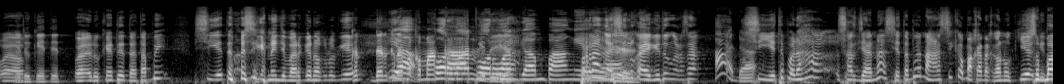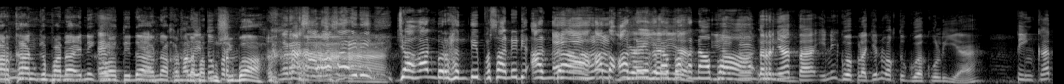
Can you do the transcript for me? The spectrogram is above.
well Educated. well educated lah. Tapi si itu masih kena nyebarkan waktu dia. Dan Iya, kenapa kemakan forward, gitu ya? forward gampang ya. Pernah ya. nggak sih Iya. lu kayak gitu ngerasa? Ada. Si itu padahal sarjana sih, tapi nasi ke makan akan ukia gitu. Sebarkan kepada ini kalau tidak iya. Anda akan Kalau mendapat musibah. Ngerasa Kalau saya ini jangan berhenti pesannya di Anda Ah, atau Anda iya, yang iya, kenapa iya. kenapa. Iya kan? Ternyata ini gue pelajarin waktu gue kuliah, tingkat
